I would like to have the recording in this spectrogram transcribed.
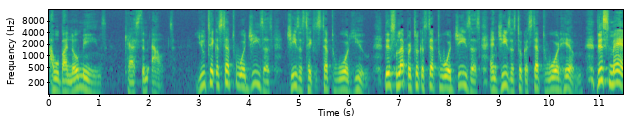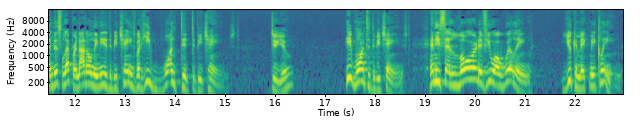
I will by no means cast him out. You take a step toward Jesus, Jesus takes a step toward you. This leper took a step toward Jesus, and Jesus took a step toward him. This man, this leper, not only needed to be changed, but he wanted to be changed. Do you? He wanted to be changed. And he said, Lord, if you are willing, You can make me clean.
